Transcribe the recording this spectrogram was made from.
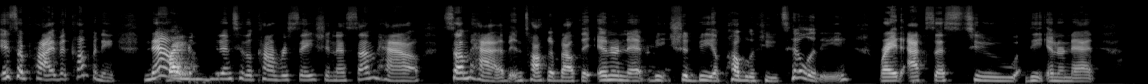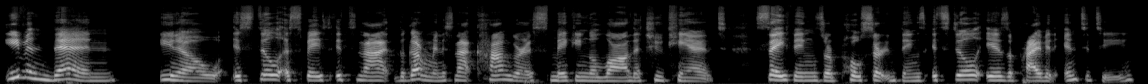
it's a private company. Now, right. get into the conversation that somehow some have and talk about the internet be, should be a public utility, right? Access to the internet. Even then, you know, it's still a space. It's not the government, it's not Congress making a law that you can't say things or post certain things. It still is a private entity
